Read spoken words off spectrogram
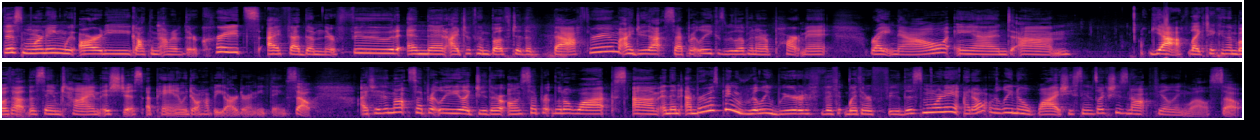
this morning we already got them out of their crates. I fed them their food and then I took them both to the bathroom. I do that separately because we live in an apartment right now and um, yeah, like taking them both out at the same time is just a pain and we don't have a yard or anything. So I take them out separately, like do their own separate little walks. Um, and then Ember was being really weird with, with her food this morning. I don't really know why. She seems like she's not feeling well. So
